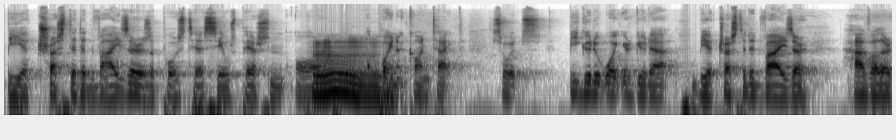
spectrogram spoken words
be a trusted advisor as opposed to a salesperson or Hmm. a point of contact. So it's be good at what you're good at, be a trusted advisor, have other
